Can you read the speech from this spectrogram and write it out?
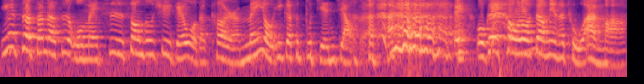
因为这真的是我每次送出去给我的客人，没有一个是不尖叫的。哎，我可以透露上面的图案吗？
